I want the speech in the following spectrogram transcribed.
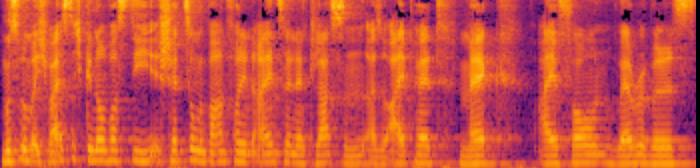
Muss man ich weiß nicht genau, was die Schätzungen waren von den einzelnen Klassen. Also iPad, Mac, iPhone, Wearables.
